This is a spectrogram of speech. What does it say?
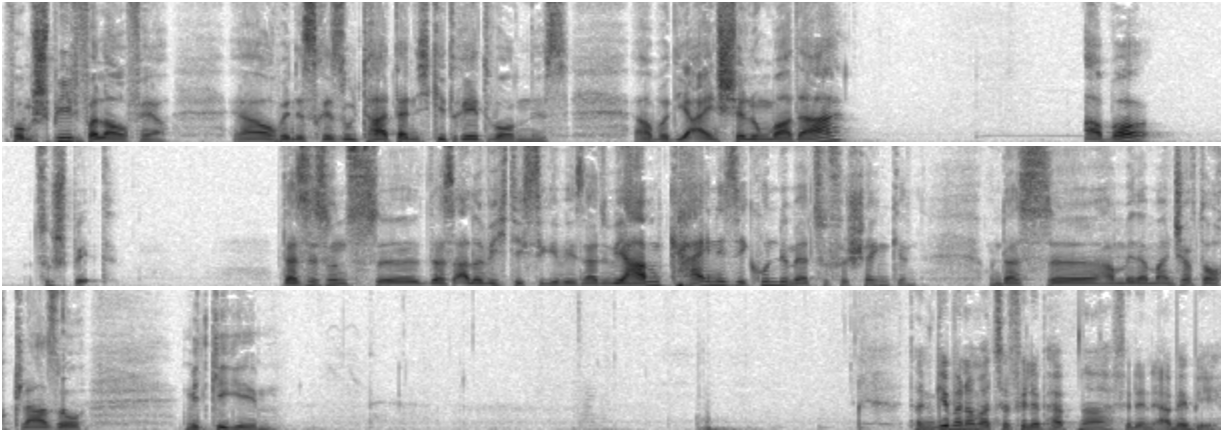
vom Spielverlauf her. Ja, auch wenn das Resultat dann nicht gedreht worden ist. Aber die Einstellung war da, aber zu spät. Das ist uns äh, das Allerwichtigste gewesen. Also wir haben keine Sekunde mehr zu verschenken. Und das äh, haben wir der Mannschaft auch klar so mitgegeben. Dann gehen wir nochmal zu Philipp Höppner für den RBB.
